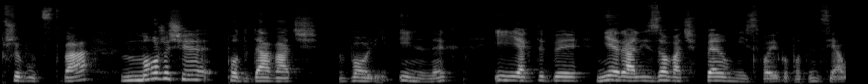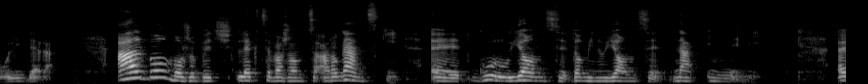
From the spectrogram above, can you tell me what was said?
przywództwa, może się poddawać woli innych i jak gdyby nie realizować w pełni swojego potencjału lidera. Albo może być lekceważąco arogancki, e, górujący, dominujący nad innymi. E,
